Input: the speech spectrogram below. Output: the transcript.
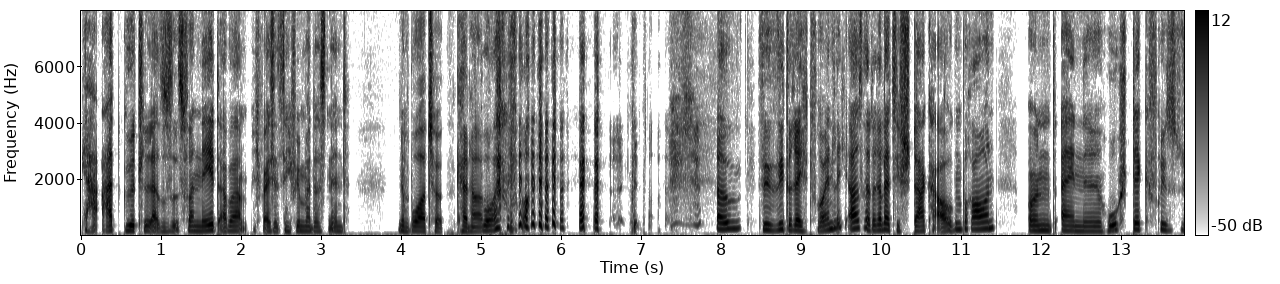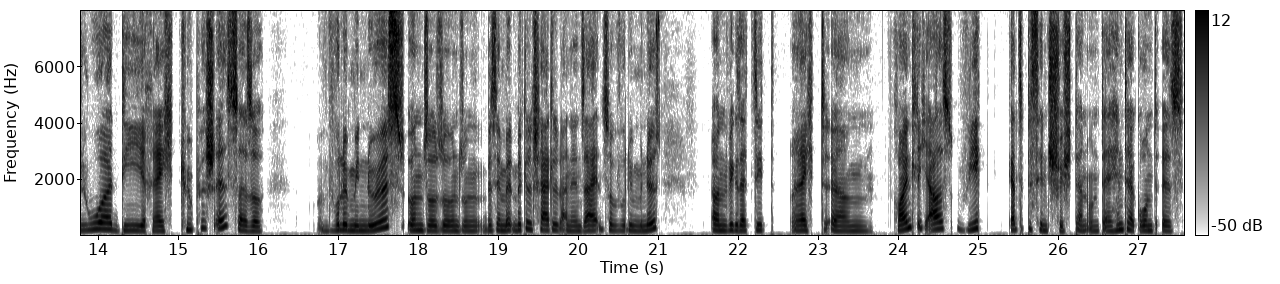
ja, Art Gürtel, also es ist vernäht, aber ich weiß jetzt nicht, wie man das nennt. Eine Borte, keine Ahnung. genau. ähm, sie sieht recht freundlich aus, hat relativ starke Augenbrauen und eine Hochsteckfrisur, die recht typisch ist, also voluminös und so, so, so ein bisschen mit Mittelscheitel an den Seiten, so voluminös. Und wie gesagt, sieht recht ähm, freundlich aus, wirkt ganz bisschen schüchtern und der Hintergrund ist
